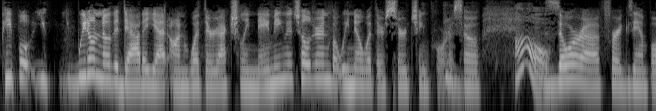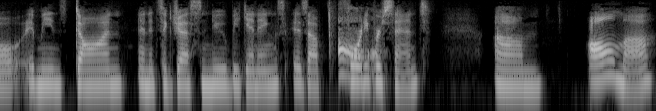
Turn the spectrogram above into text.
people you we don't know the data yet on what they're actually naming the children, but we know what they're searching for. So Oh. Zora, for example, it means dawn and it suggests new beginnings, is up Aw. 40%. Um, Alma,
